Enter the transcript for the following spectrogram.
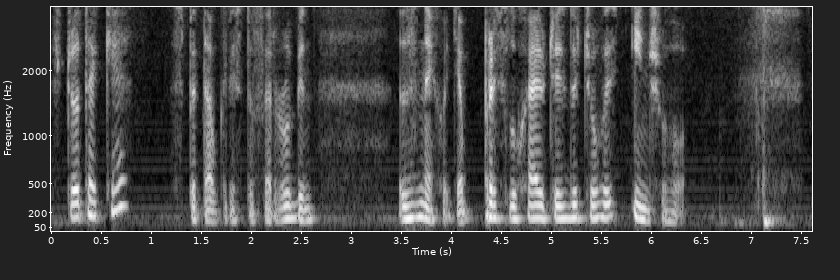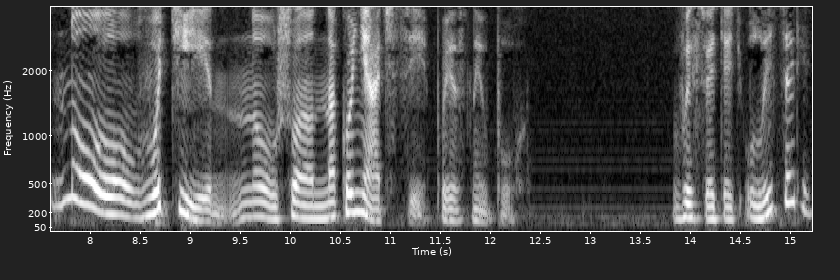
Що таке? Спитав Крістофер Робін, знехотя, прислухаючись до чогось іншого. Ну, в оті, ну, що на конячці, пояснив Пух. Висвятять у лицарі?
